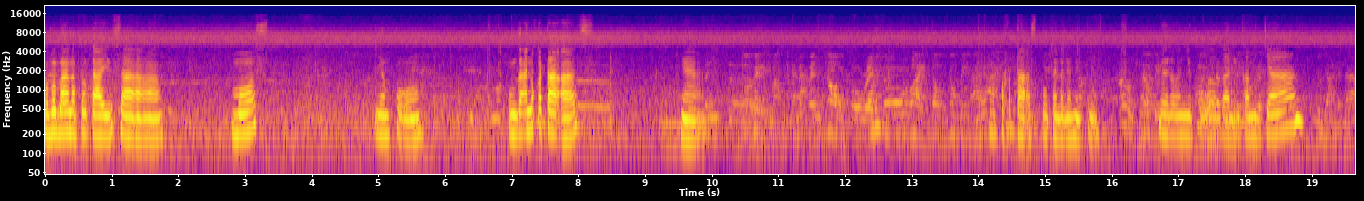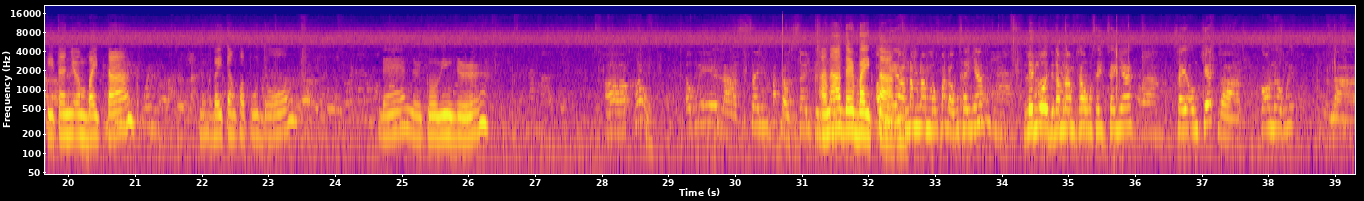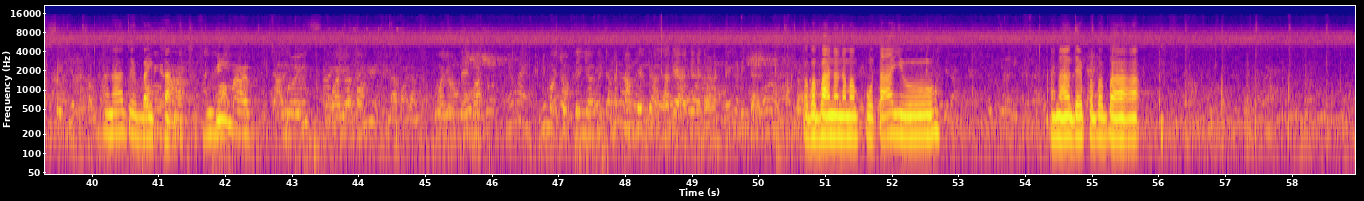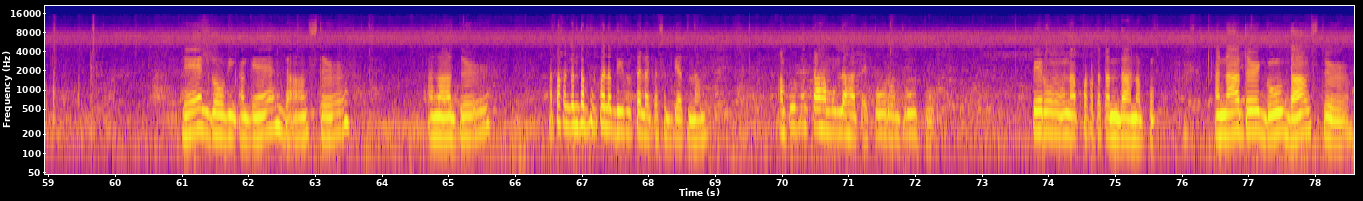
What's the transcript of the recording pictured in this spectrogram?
Pababa na po tayo sa mosque. Yan po. oh. Kung gaano kataas. Yan. Napakataas po talaga nito. Meron niyo po, oh, galing kami dyan. Kita niyo ang baitang. May baitang pa po doon. Then, we're going there. À, không ông ấy là xây bắt đầu xây từ năm Another ông ấy baitang. 5 năm ông bắt đầu ông xây nhá lên ngôi từ 5 năm sau ông xây xây nhá xây ông chết là con ông ấy là xây tiếp sống Another baitang. khi mà mới bao nhiêu con là gọi là bao nhiêu lên quá nhưng mà bây giờ người ta năm năm cái cái cái cái đội mình đánh đi chạy Pababa na naman po tayo. Another pababa. Then going again downstairs. Another. Napakaganda po pala dito talaga sa Vietnam. Ang pupuntahan mo lahat ay puro gruto. Pero napakatatanda na po. Another go downstairs.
